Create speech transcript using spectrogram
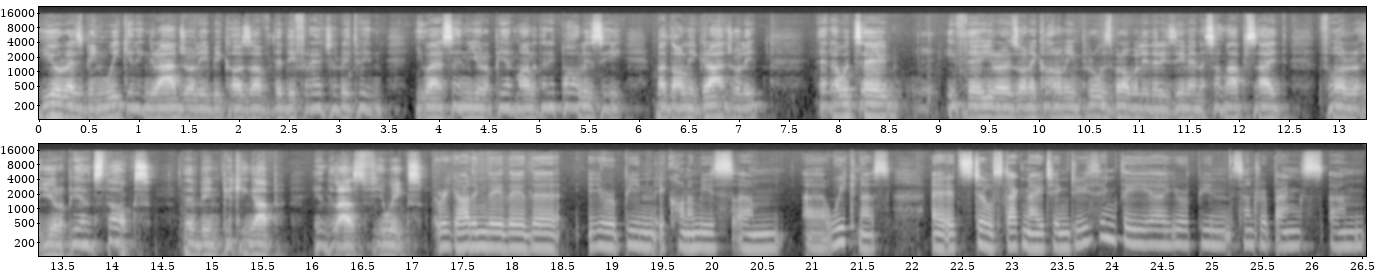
euro has been weakening gradually because of the differential between US and European monetary policy, but only gradually. And I would say if the Eurozone economy improves, probably there is even some upside for European stocks that have been picking up in the last few weeks. Regarding the, the, the European economy's um, uh, weakness, it's still stagnating. Do you think the uh, European central banks um,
